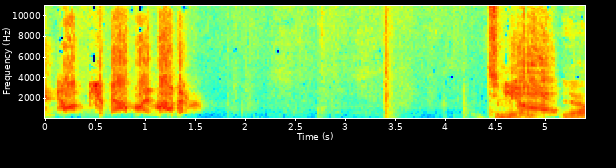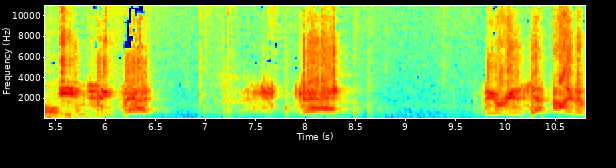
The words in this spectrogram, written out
and talks about my mother. To me, So, yeah. it- you think that that there is that kind of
